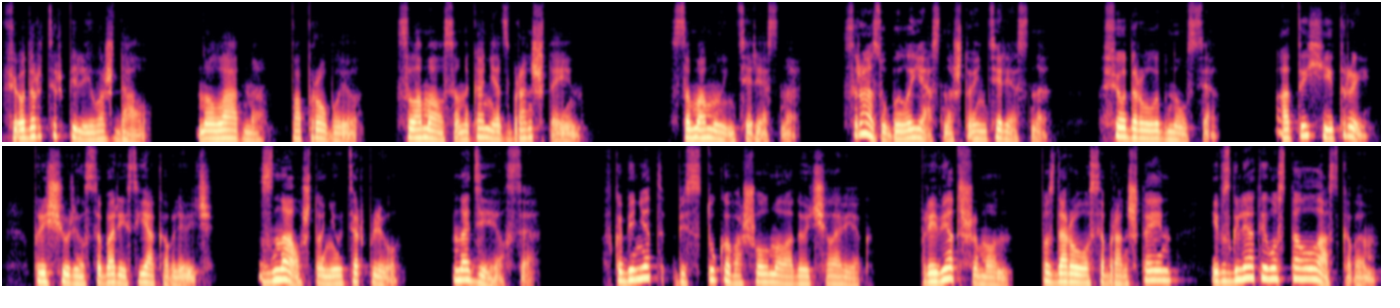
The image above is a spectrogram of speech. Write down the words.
Федор терпеливо ждал. «Ну ладно, попробую», — сломался, наконец, Бронштейн. Самому интересно. Сразу было ясно, что интересно. Федор улыбнулся. «А ты хитрый», — прищурился Борис Яковлевич. «Знал, что не утерплю. Надеялся». В кабинет без стука вошел молодой человек. «Привет, Шимон», — поздоровался Бранштейн, и взгляд его стал ласковым.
